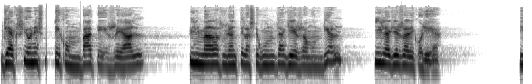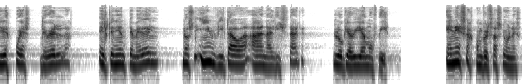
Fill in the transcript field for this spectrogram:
de acciones de combate real filmadas durante la Segunda Guerra Mundial y la Guerra de Corea. Y después de verlas, el teniente Medel nos invitaba a analizar lo que habíamos visto. En esas conversaciones,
